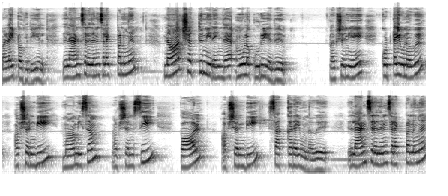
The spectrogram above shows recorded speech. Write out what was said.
மலைப்பகுதியில். இதில் ஆன்சர் எதுன்னு செலக்ட் பண்ணுங்கள் நார்ச்சத்து நிறைந்த மூலக்கூறு எது? ஆப்ஷன் ஏ கொட்டை உணவு. ஆப்ஷன் பி மாமிசம். ஆப்ஷன் சி பால். ஆப்ஷன் டி சர்க்கரை உணவு. இதில் ஆன்சர் எதுன்னு செலக்ட் பண்ணுங்கள்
